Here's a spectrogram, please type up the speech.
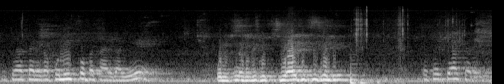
तो क्या करेगा? पुलिस को बताएगा ये? पुलिस ने कभी कुछ किया है किसी के लिए? तो फिर क्या करेगा?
